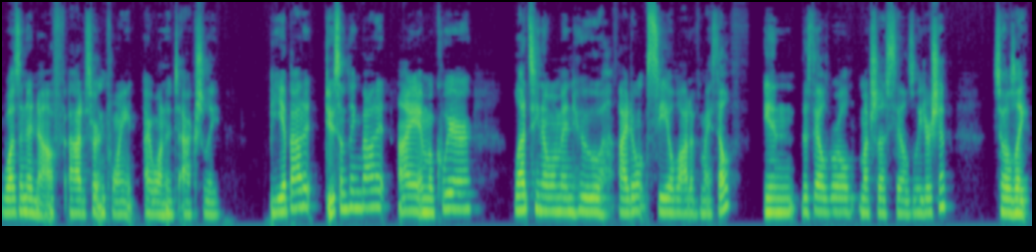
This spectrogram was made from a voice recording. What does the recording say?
wasn't enough. At a certain point, I wanted to actually be about it, do something about it. I am a queer Latina woman who I don't see a lot of myself in the sales world, much less sales leadership. So I was like,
